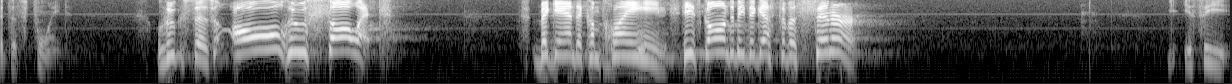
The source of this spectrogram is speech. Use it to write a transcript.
at this point. Luke says, All who saw it began to complain. He's gone to be the guest of a sinner. You see,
